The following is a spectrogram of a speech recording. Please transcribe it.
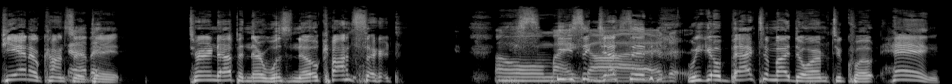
Piano concert Abby. date. Turned up and there was no concert. Oh my he suggested god. we go back to my dorm to quote hang.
